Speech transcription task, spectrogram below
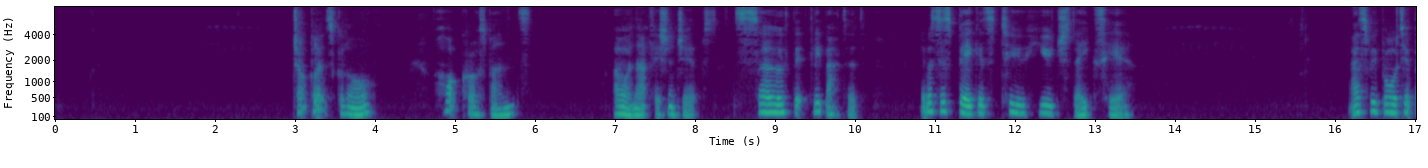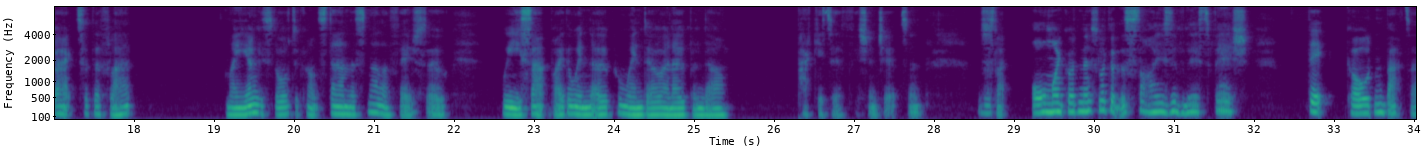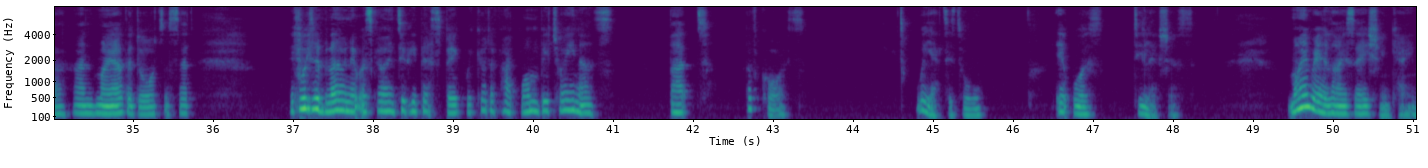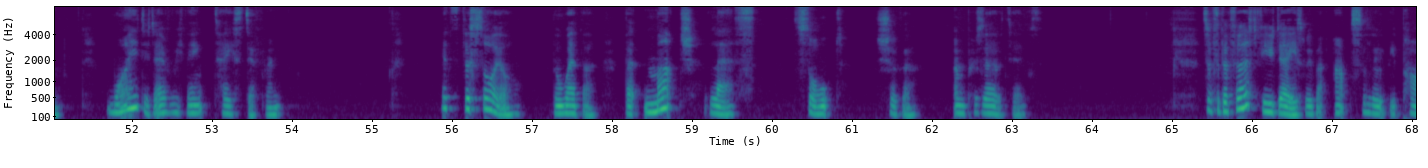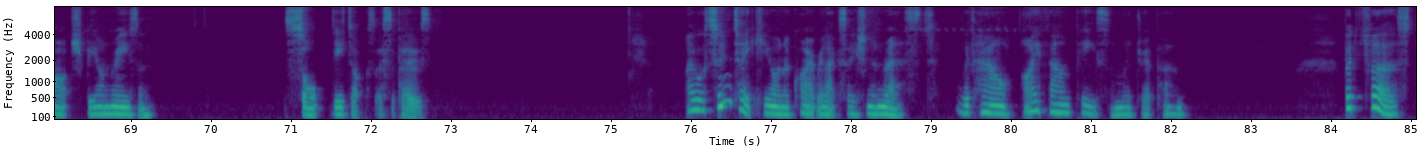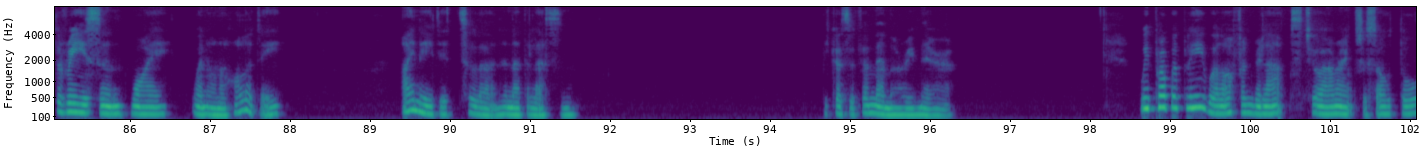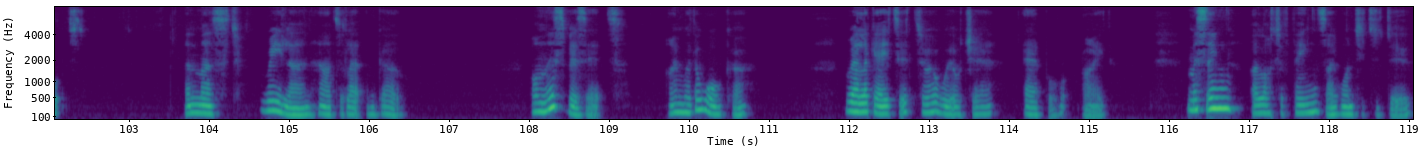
chocolates galore, hot cross buns. Oh, and that fish and chips, so thickly battered. It was as big as two huge steaks here. As we brought it back to the flat, my youngest daughter can't stand the smell of fish, so we sat by the window, open window and opened our packet of fish and chips and was just like, oh my goodness, look at the size of this fish. Thick golden batter. And my other daughter said, if we'd have known it was going to be this big, we could have had one between us. But, of course, we ate it all. It was delicious my realization came why did everything taste different? It's the soil, the weather, but much less salt, sugar, and preservatives. So, for the first few days, we were absolutely parched beyond reason. Salt detox, I suppose. I will soon take you on a quiet relaxation and rest with how I found peace on my trip home. But first, the reason why, when on a holiday, I needed to learn another lesson because of a memory mirror. We probably will often relapse to our anxious old thoughts and must relearn how to let them go. On this visit, I'm with a walker, relegated to a wheelchair airport ride, missing a lot of things I wanted to do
